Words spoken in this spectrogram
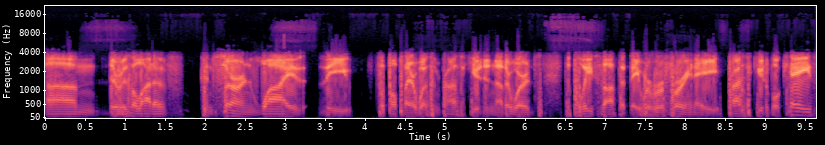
um, there was a lot of concern why the football player wasn't prosecuted. In other words, the police thought that they were referring a prosecutable case.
